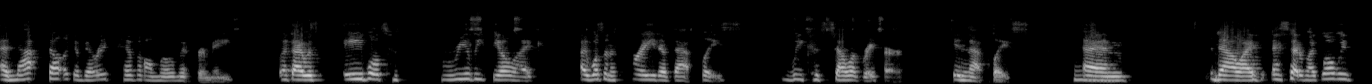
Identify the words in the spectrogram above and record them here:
And that felt like a very pivotal moment for me. Like I was able to really feel like I wasn't afraid of that place. We could celebrate her in that place. Mm. And now I, I said, I'm like, well, we've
